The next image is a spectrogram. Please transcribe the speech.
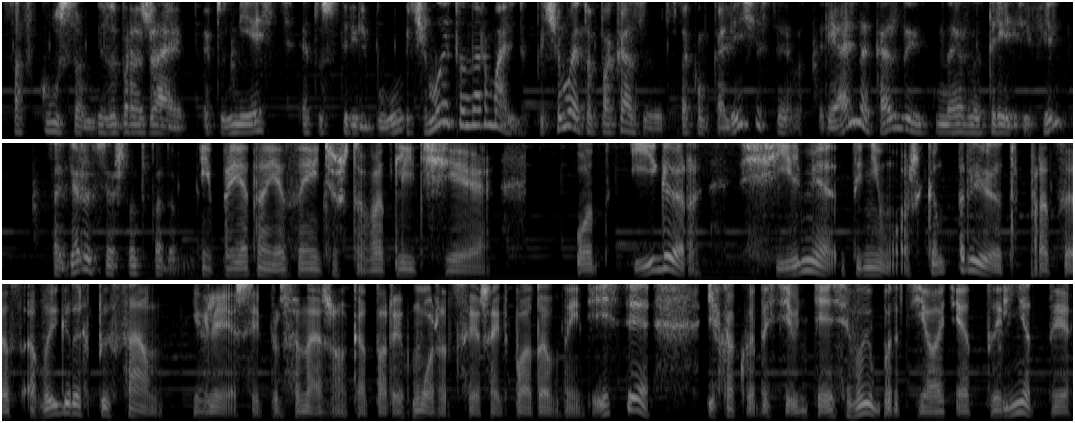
со вкусом изображает эту месть, эту стрельбу. Почему это нормально? Почему это показывают в таком количестве? Вот реально каждый, наверное, третий фильм содержит все что-то подобное. И при этом я замечу, что в отличие от игр, в фильме ты не можешь контролировать процесс, а в играх ты сам являешься персонажем, который может совершать подобные действия, и в какой-то степени у тебя есть выбор, делать это или нет. Ты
